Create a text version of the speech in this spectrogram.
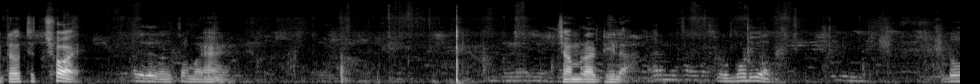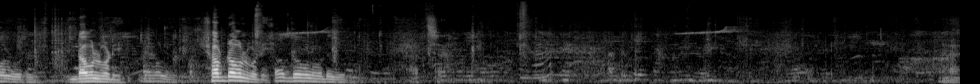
এটা হচ্ছে ছয়। হ্যাঁ। চামড়ার ঢিলা। Double body double body double body সব ডবল বডি সব ডবল বডি আচ্ছা। হ্যাঁ।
